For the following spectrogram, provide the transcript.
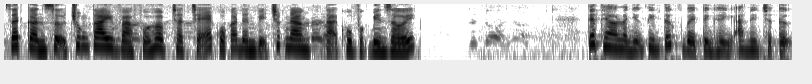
rất cần sự chung tay và phối hợp chặt chẽ của các đơn vị chức năng tại khu vực biên giới. Tiếp theo là những tin tức về tình hình an ninh trật tự.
